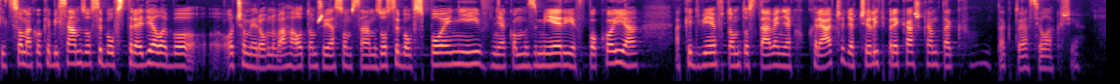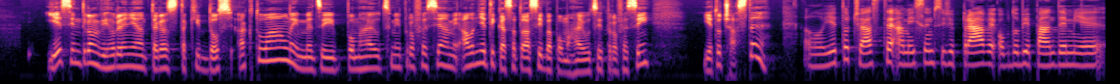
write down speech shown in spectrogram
keď som ako keby sám so sebou v strede, lebo o čom je rovnováha? O tom, že ja som sám so sebou v spojení, v nejakom zmierie, v pokoji a a keď viem v tomto stave nejako kráčať a čeliť prekážkam, tak, tak to je asi ľahšie. Je syndrom vyhorenia teraz taký dosť aktuálny medzi pomáhajúcimi profesiami, ale netýka sa to asi iba pomáhajúcich profesí. Je to časté? Je to časté a myslím si, že práve obdobie pandémie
